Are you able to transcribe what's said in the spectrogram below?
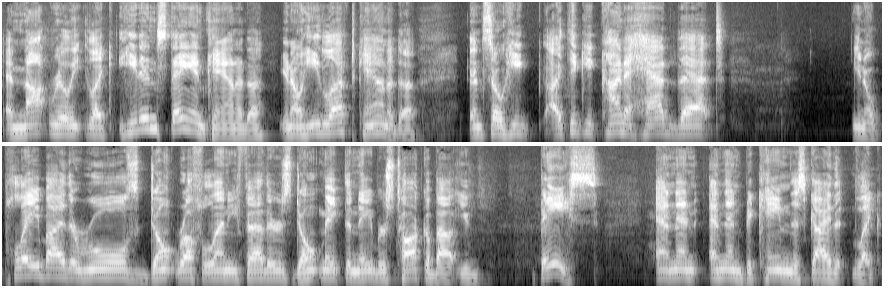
and not really like he didn't stay in Canada. You know, he left Canada. And so he I think he kind of had that you know, play by the rules, don't ruffle any feathers, don't make the neighbors talk about you base. And then and then became this guy that like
